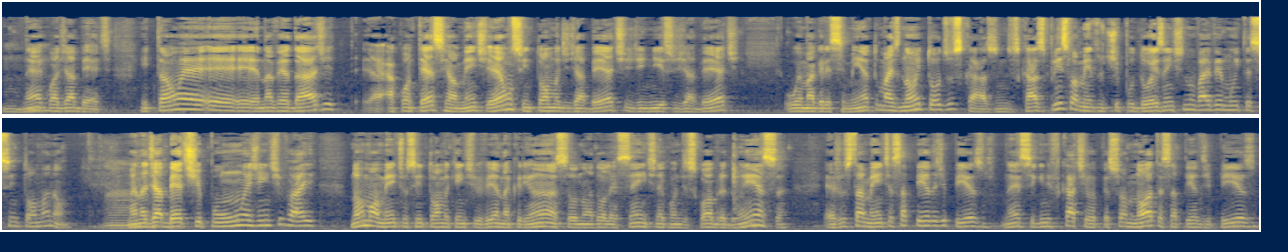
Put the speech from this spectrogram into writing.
uhum. né, com a diabetes. Então, é, é, é, na verdade, acontece realmente, é um sintoma de diabetes, de início de diabetes, o emagrecimento, mas não em todos os casos. Nos casos, principalmente do tipo 2, a gente não vai ver muito esse sintoma, não. Ah. Mas na diabetes tipo 1, a gente vai. Normalmente, um sintoma que a gente vê na criança ou no adolescente, né, quando descobre a doença, é justamente essa perda de peso, né, significativa. A pessoa nota essa perda de peso,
